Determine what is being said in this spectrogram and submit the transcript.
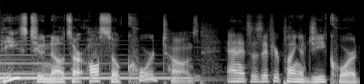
these two notes are also chord tones. And it's as if you're playing a G chord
